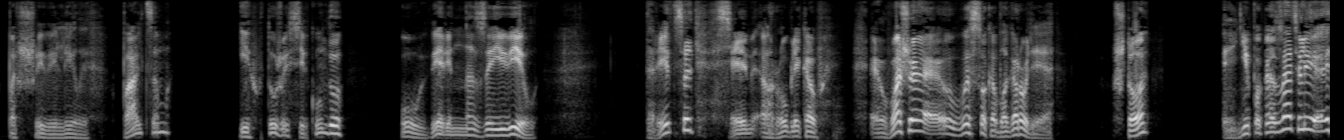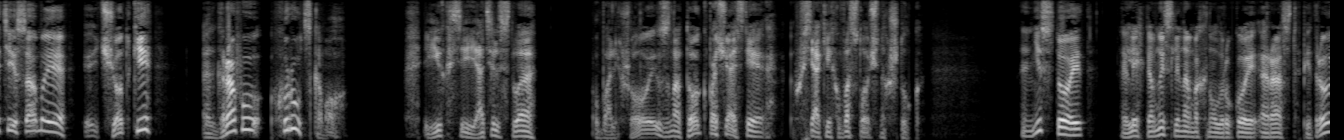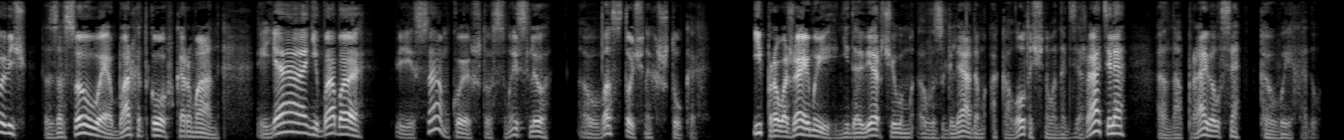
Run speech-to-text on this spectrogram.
пошевелил их пальцем и в ту же секунду уверенно заявил. Тридцать семь рубликов. Ваше высокоблагородие. Что? Не показатели эти самые четки графу Хруцкому. Их сиятельство — большой знаток по части всяких восточных штук. — Не стоит, — легкомысленно махнул рукой Раст Петрович, засовывая бархатку в карман. — Я не баба и сам кое-что смыслю в восточных штуках. И, провожаемый недоверчивым взглядом околоточного надзирателя, направился к выходу.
